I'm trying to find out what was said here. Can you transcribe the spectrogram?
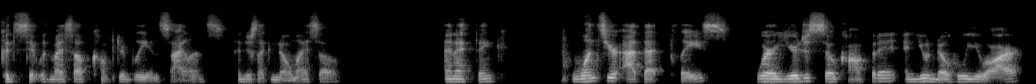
could sit with myself comfortably in silence and just like know myself. And I think once you're at that place where you're just so confident and you know who you are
